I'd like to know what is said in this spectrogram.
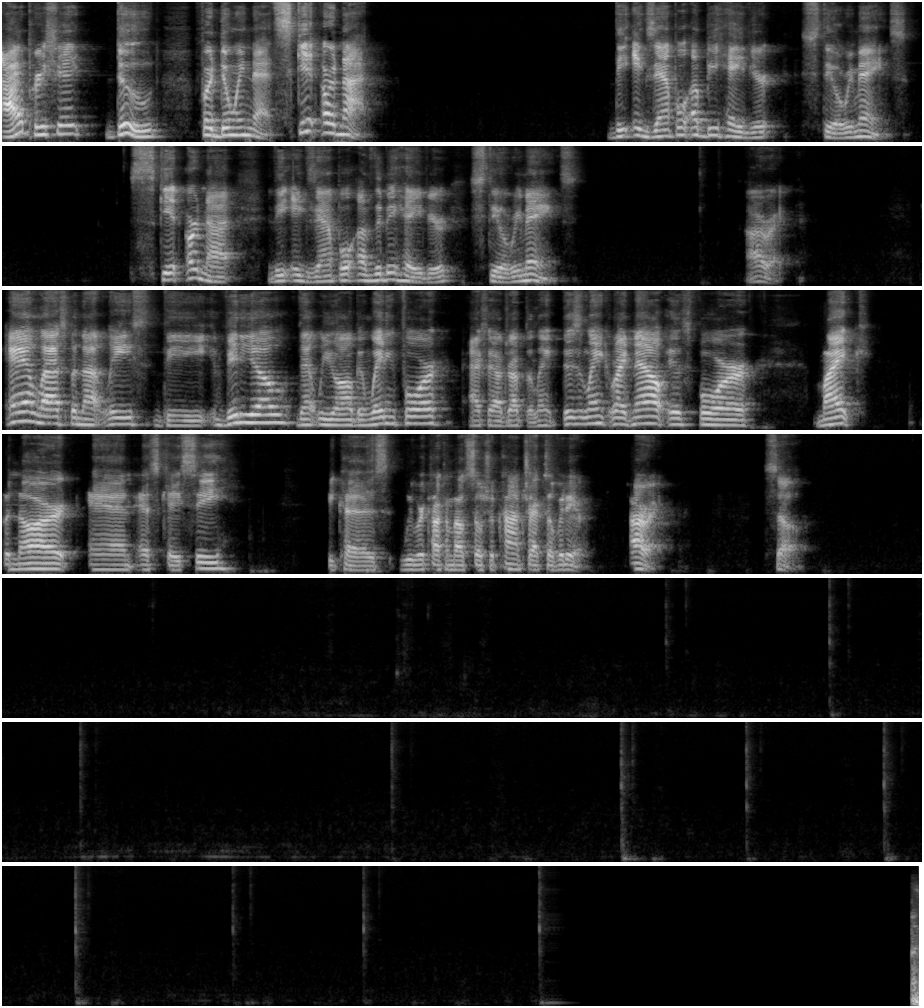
I appreciate dude for doing that, skit or not. The example of behavior still remains. Skit or not, the example of the behavior still remains. All right. And last but not least, the video that we all been waiting for. Actually, I'll drop the link. This link right now is for Mike, Bernard, and SKC because we were talking about social contracts over there. All right. So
